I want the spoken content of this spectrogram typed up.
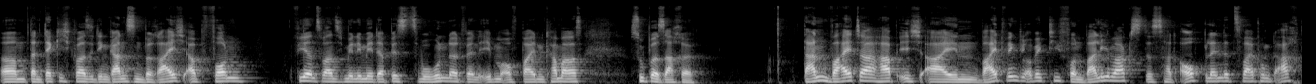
Ähm, dann decke ich quasi den ganzen Bereich ab von 24 mm bis 200, wenn eben auf beiden Kameras. Super Sache. Dann weiter habe ich ein Weitwinkelobjektiv von Valimax, das hat auch Blende 2.8.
